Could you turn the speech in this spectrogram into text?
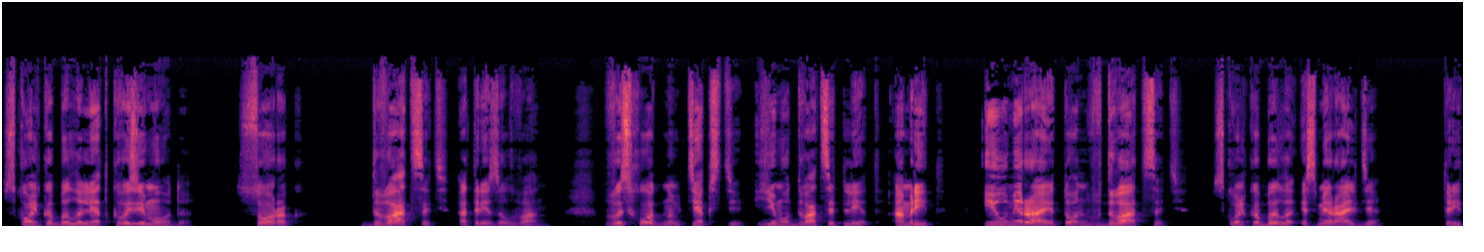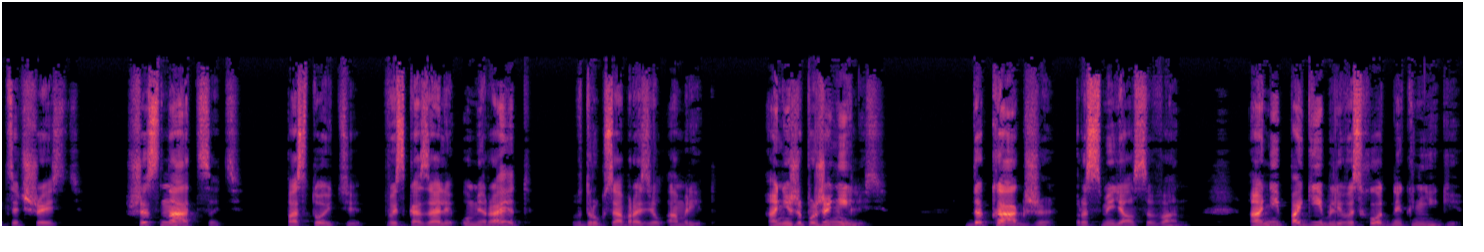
Сколько было лет Квазимода? Сорок. Двадцать, отрезал Ван. В исходном тексте ему 20 лет, Амрит. И умирает он в 20. Сколько было Эсмеральде? 36. 16. Постойте, вы сказали, умирает? Вдруг сообразил Амрит. Они же поженились. Да как же, рассмеялся Ван. Они погибли в исходной книге,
